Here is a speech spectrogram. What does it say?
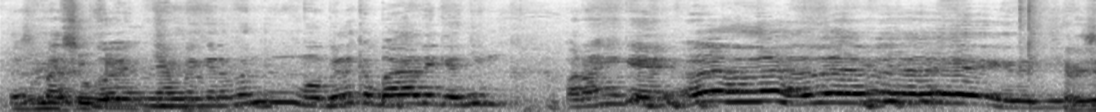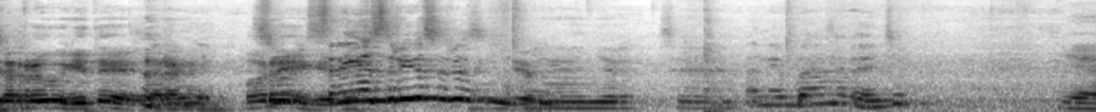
Terus pas gue nyampe ke depan mobilnya kebalik anjing orangnya kayak "Wah, wah, wah," gitu gitu Serius. seru gitu ya orang hore gitu serius serius serius Anjir. aneh banget anjing Iya.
